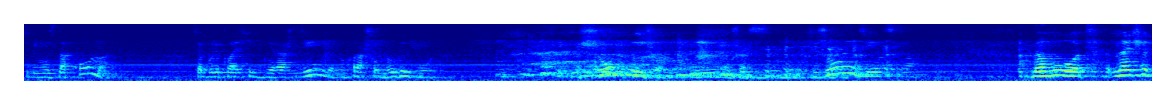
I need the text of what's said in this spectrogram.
тебе не знакомо? У тебя были плохие дни рождения, ну хорошо, Новый год. Еще хуже, ужас. Тяжелое детство. Ну вот, значит,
